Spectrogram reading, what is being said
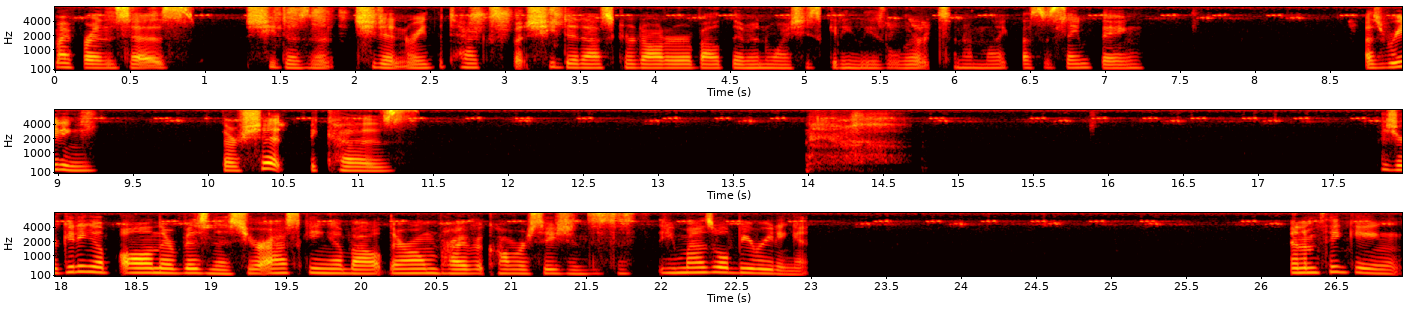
My friend says she doesn't she didn't read the text, but she did ask her daughter about them and why she's getting these alerts and I'm like that's the same thing as reading their shit because because you're getting up all in their business. You're asking about their own private conversations. Just, you might as well be reading it. And I'm thinking,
